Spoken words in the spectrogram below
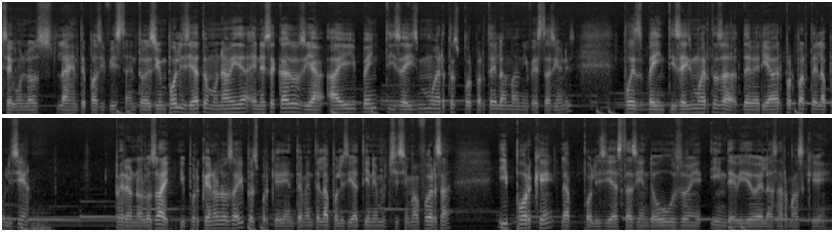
según los, la gente pacifista. Entonces, si un policía tomó una vida, en este caso, si hay 26 muertos por parte de las manifestaciones, pues 26 muertos ah, debería haber por parte de la policía. Pero no los hay. ¿Y por qué no los hay? Pues porque evidentemente la policía tiene muchísima fuerza y porque la policía está haciendo uso indebido de las armas que,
